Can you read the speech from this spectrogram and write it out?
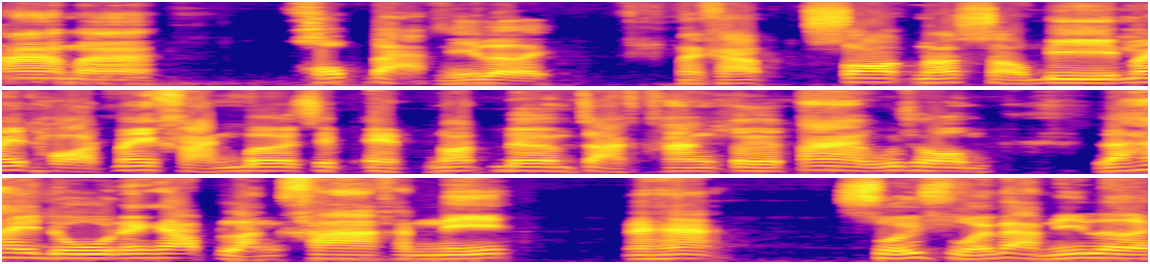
ต้ามาครบแบบนี้เลย นะครับ ซอกน็อตเสาบีไม่ถอดไม่ขันเบอร์ 11น็อตเดิมจากทางโตโยต้าคุณผู้ชม และให้ดูนะครับหลังคาคันนี้นะฮะสวยๆแบบนี้เลย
